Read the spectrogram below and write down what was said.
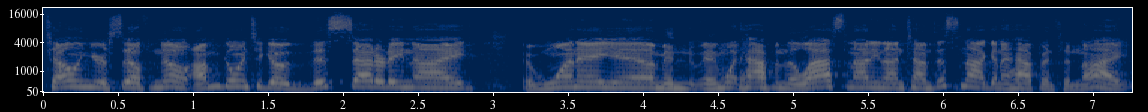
telling yourself, no, I'm going to go this Saturday night at 1 a.m., and, and what happened the last 99 times, it's not going to happen tonight.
